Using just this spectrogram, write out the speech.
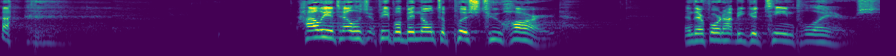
Highly intelligent people have been known to push too hard and therefore not be good team players.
